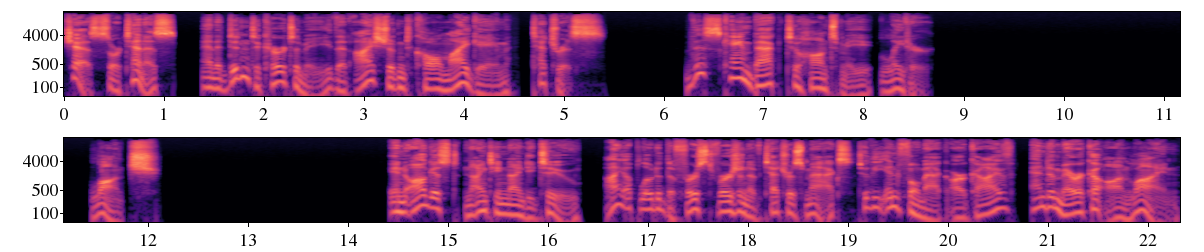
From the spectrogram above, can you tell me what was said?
chess or tennis, and it didn't occur to me that I shouldn't call my game Tetris. This came back to haunt me later. Launch In August 1992, I uploaded the first version of Tetris Max to the Infomac archive and America Online.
